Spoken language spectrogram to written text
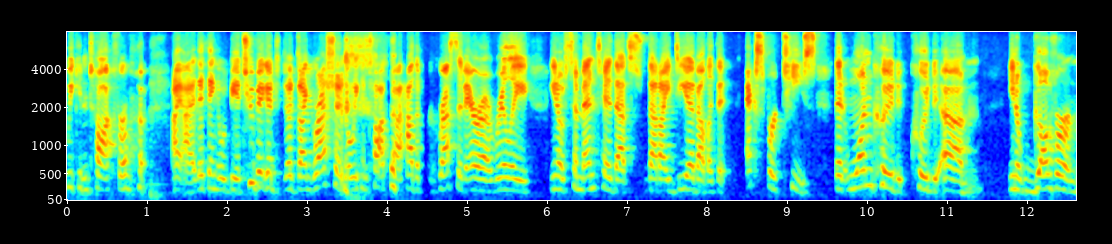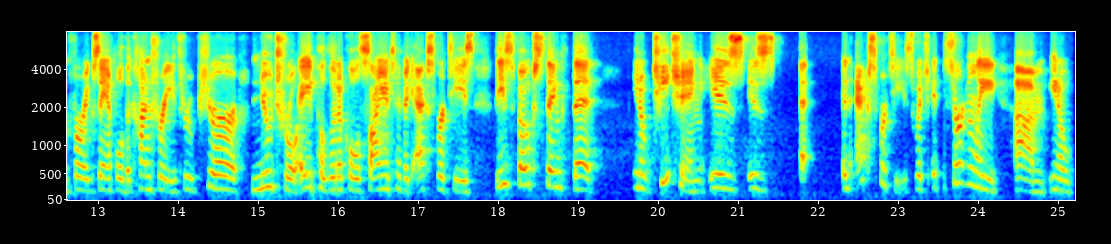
we can talk for I, I think it would be a too big a, a digression but we can talk about how the progressive era really you know cemented that's that idea about like the expertise that one could could um, you know govern for example the country through pure neutral apolitical scientific expertise these folks think that you know teaching is is an expertise, which it certainly, um, you know,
